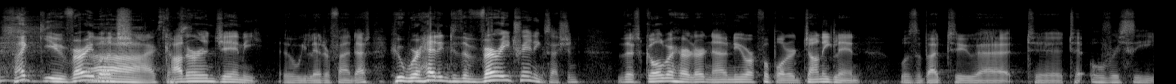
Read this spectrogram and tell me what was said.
thank you very much, Ah, excellent. Connor and Jamie, who we later found out, who were heading to the very training session that Galway hurler, now New York footballer Johnny Glynn, was about to uh, to to oversee.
